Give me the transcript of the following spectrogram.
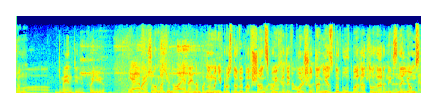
Чому? Ну мені просто випав шанс поїхати в Польщу. Там я здобув багато гарних знайомств.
